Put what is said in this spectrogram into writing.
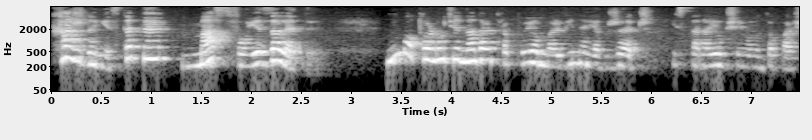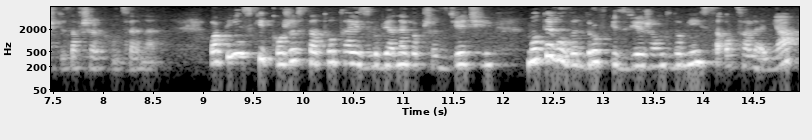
każdy niestety ma swoje zalety. Mimo to ludzie nadal traktują Malwinę jak rzecz i starają się ją dopaść za wszelką cenę. Łapiński korzysta tutaj z lubianego przez dzieci motywu wędrówki zwierząt do miejsca ocalenia,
